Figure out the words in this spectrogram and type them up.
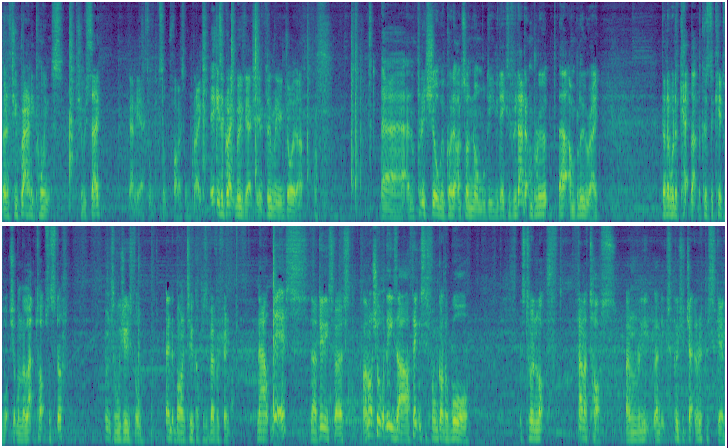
earn a few brownie points, should we say and yeah, it's all, it's all fine, it's all great. It is a great movie actually, I do really enjoy that. Uh, and I'm pretty sure we've got it on some normal DVD, because if we'd had it on, Blu uh, on Blu-ray, then I would have kept that because the kids watch it on the laptops and stuff. It's always useful. End up buying two copies of everything. Now this, now do these first. I'm not sure what these are. I think this is from God of War. It's to unlock Thanatos and, and exclusive Jack the Ripper skin.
